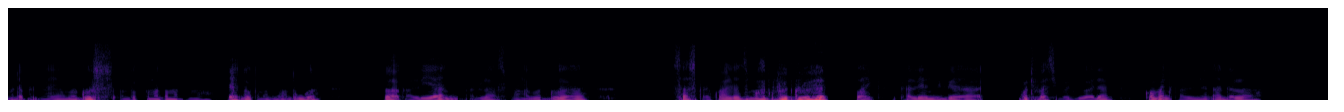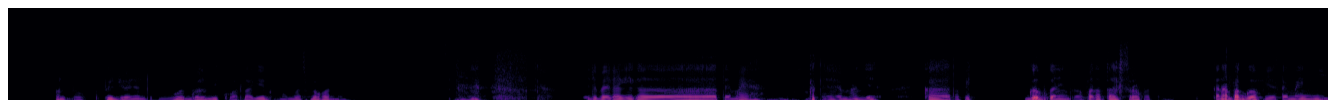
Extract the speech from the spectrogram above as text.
mendapat nilai yang bagus untuk teman-teman semua. Eh untuk teman-teman untuk gue doa kalian adalah semangat buat gue subscribe kalian semangat buat gue like kalian juga motivasi buat gue dan komen kalian adalah untuk tujuannya untuk buat gue lebih kuat lagi untuk membuat sebuah konten. Jadi balik lagi ke tema ya ke tema aja. Ke topik gue bukan introvert atau extrovert. Kenapa gue pilih tema ini?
